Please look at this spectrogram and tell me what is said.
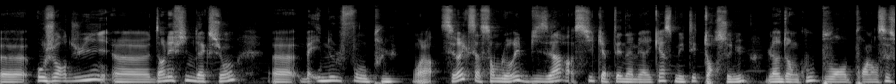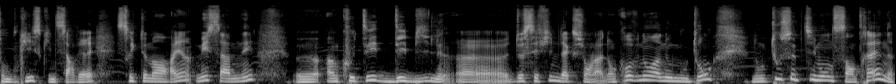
Euh, aujourd'hui euh, dans les films d'action bah, ils ne le font plus. Voilà. C'est vrai que ça semblerait bizarre si Captain America se mettait torse nu l'un d'un coup pour pour lancer son bouclier ce qui ne servirait strictement à rien mais ça a amené euh, un côté débile de ces films d'action là donc revenons à nos moutons. Donc tout ce petit monde s'entraîne.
